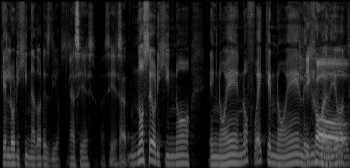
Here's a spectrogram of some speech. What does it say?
que el originador es Dios. Así es, así es. no se originó en Noé, no fue que Noé le dijo, a Dios,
